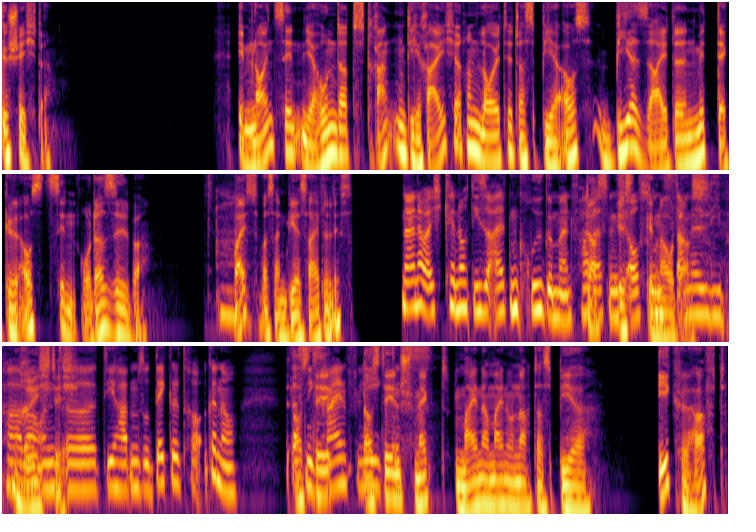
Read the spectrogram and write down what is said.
Geschichte. Im 19. Jahrhundert tranken die reicheren Leute das Bier aus Bierseideln mit Deckel aus Zinn oder Silber. Oh. Weißt du, was ein Bierseidel ist? Nein, aber ich kenne auch diese alten Krüge. Mein Vater Das ist nämlich ist auch so genau ein. Sammelliebhaber und äh, die haben so Deckel drauf. Genau. Dass Aus, nichts den- reinfliegt. aus denen schmeckt meiner Meinung nach das Bier ekelhaft.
